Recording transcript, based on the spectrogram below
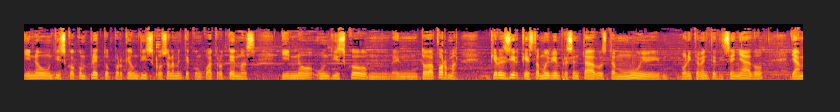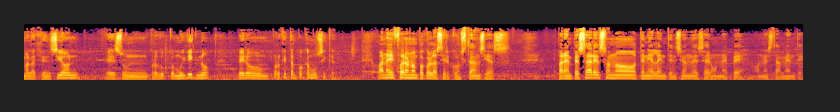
y no un disco completo? ¿Por qué un disco solamente con cuatro temas y no un disco mm, en toda forma? Quiero decir que está muy bien presentado, está muy bonitamente diseñado, llama la atención, es un producto muy digno, pero ¿por qué tan poca música? Bueno, ahí fueron un poco las circunstancias. Para empezar, eso no tenía la intención de ser un EP, honestamente.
